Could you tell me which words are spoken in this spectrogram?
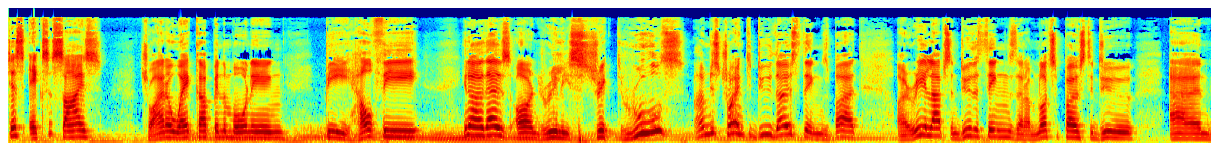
just exercise. Try to wake up in the morning, be healthy. You know, those aren't really strict rules. I'm just trying to do those things, but I relapse and do the things that I'm not supposed to do. And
